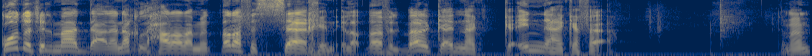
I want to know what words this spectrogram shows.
قدرة المادة على نقل الحرارة من الطرف الساخن إلى الطرف البارد كأنها كأنها كفاءة. تمام؟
